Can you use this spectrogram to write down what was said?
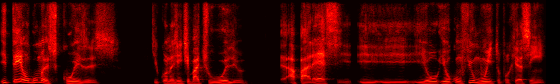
E tem algumas coisas que quando a gente bate o olho, aparece e, e, e eu, eu confio muito, porque assim,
